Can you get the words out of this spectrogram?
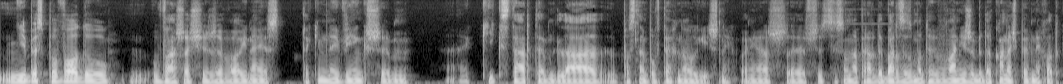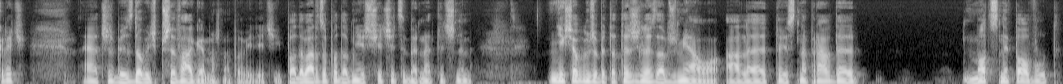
nie bez powodu uważa się, że wojna jest takim największym kickstartem dla postępów technologicznych, ponieważ e, wszyscy są naprawdę bardzo zmotywowani, żeby dokonać pewnych odkryć, czy żeby zdobyć przewagę, można powiedzieć. I bardzo podobnie jest w świecie cybernetycznym. Nie chciałbym, żeby to też źle zabrzmiało, ale to jest naprawdę mocny powód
